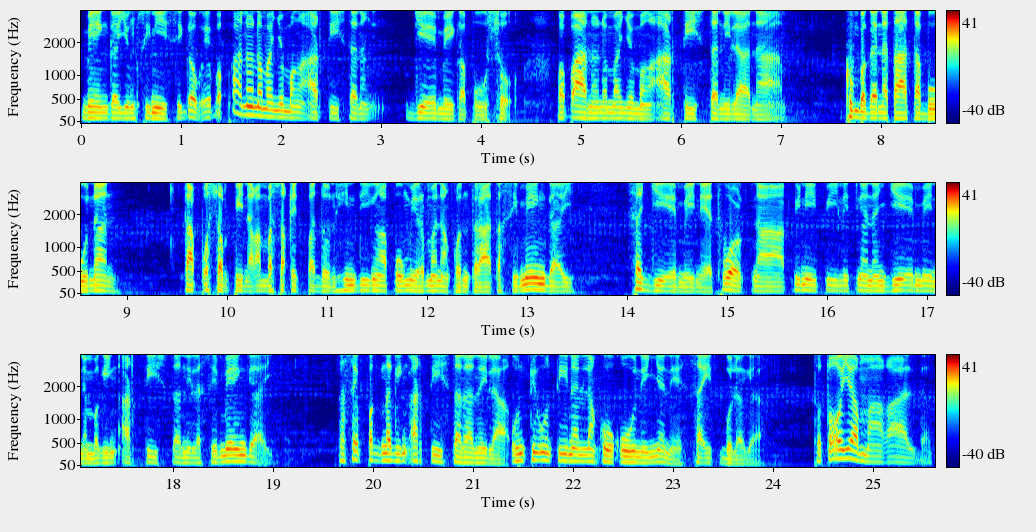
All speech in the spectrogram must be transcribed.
Mengay yung sinisigaw. Eh, paano naman yung mga artista ng GMA Kapuso? Paano naman yung mga artista nila na kumbaga natatabunan tapos ang pinakamasakit pa doon, hindi nga pumirma ng kontrata si Mengay sa GMA Network na pinipilit nga ng GMA na maging artista nila si Mengay. Kasi pag naging artista na nila, unti-unti na lang kukunin yan eh sa Itbulaga. Totoo yan mga kaaldat.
